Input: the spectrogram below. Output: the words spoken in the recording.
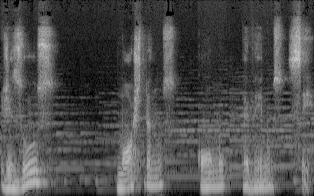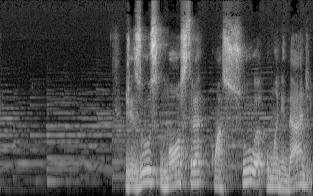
Jesus mostra-nos como devemos ser. Jesus mostra com a sua humanidade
